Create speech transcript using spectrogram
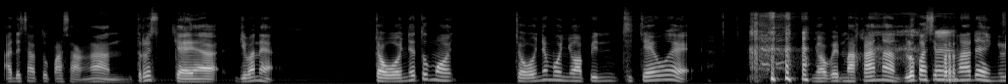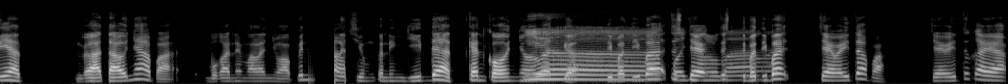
ada satu pasangan, terus kayak gimana ya, cowoknya tuh mau cowoknya mau nyuapin si cewek, nyuapin makanan, lu pasti Hmm. pernah deh ngeliat, nggak taunya apa, bukannya malah nyuapin, malah cium kening jidat, kan konyol Iya, banget gak? tiba-tiba terus cewek terus tiba-tiba cewek itu apa? Cewek itu kayak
